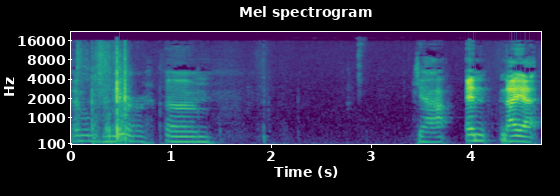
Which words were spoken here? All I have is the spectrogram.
en wat nog meer? Ja, en nou ja,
